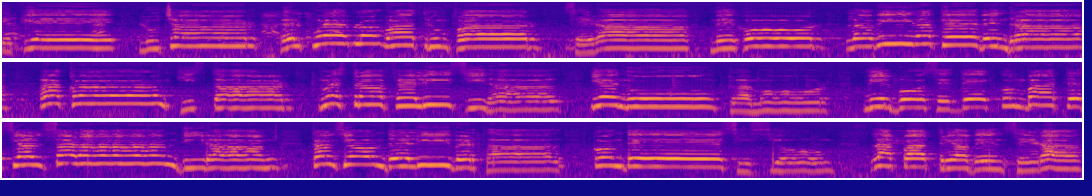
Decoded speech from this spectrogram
De pie, luchar, el pueblo va a triunfar. Será mejor la vida que vendrá a conquistar nuestra felicidad y en un clamor mil voces de combate se alzarán, dirán canción de libertad con decisión. La patria vencerá.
